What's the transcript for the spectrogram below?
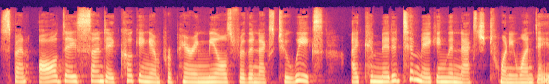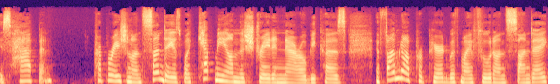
spent all day Sunday cooking and preparing meals for the next two weeks, I committed to making the next 21 days happen preparation on Sunday is what kept me on the straight and narrow because if I'm not prepared with my food on Sunday,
